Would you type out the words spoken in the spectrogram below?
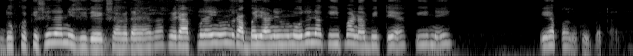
ਦੁੱਖ ਕਿਸੇ ਦਾ ਨਹੀਂ ਸੀ ਦੇਖ ਸਕਦਾ ਹੈਗਾ। ਫਿਰ ਆਪਣਾ ਹੀ ਹੁਣ ਰੱਬ ਜਾਣੇ ਹੁਣ ਉਹਦੇ ਨਾਲ ਕੀ ਭਾਣਾ ਬੀਤਿਆ ਕੀ ਨਹੀਂ ਇਹ ਆਪਾਂ ਨੂੰ ਕੋਈ ਪਤਾ ਨਹੀਂ।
